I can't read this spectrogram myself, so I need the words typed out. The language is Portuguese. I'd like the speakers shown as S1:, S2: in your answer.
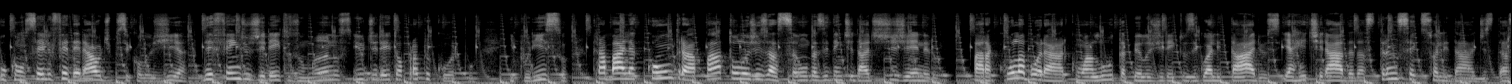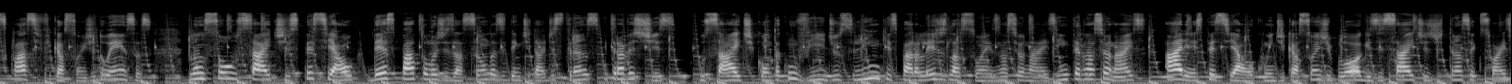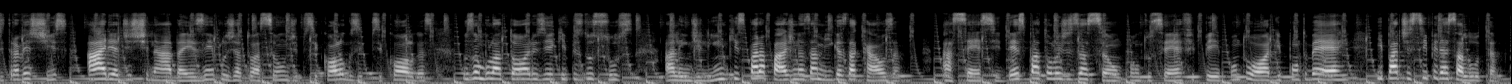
S1: O Conselho Federal de Psicologia defende os direitos humanos e o direito ao próprio corpo, e por isso trabalha contra a patologização das identidades de gênero. Para colaborar com a luta pelos direitos igualitários e a retirada das transexualidades das classificações de doenças, lançou o site especial Despatologização das Identidades Trans e Travestis. O site conta com vídeos, links para legislações nacionais e internacionais, área especial com indicações de blogs e sites de transexualidade transexuais e travestis, área destinada a exemplos de atuação de psicólogos e psicólogas nos ambulatórios e equipes do SUS, além de links para páginas amigas da causa. Acesse despatologização.cfp.org.br e participe dessa luta.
